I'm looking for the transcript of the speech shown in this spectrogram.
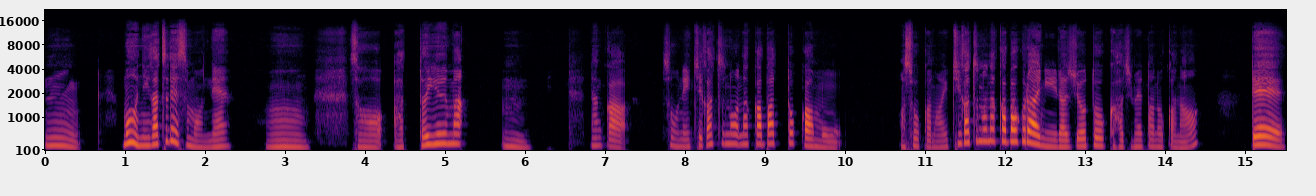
うん、もう2月ですもんね。うん、そう、あっという間。うん。なんか、そうね、1月の半ばとかも、あ、そうかな。1月の半ばぐらいにラジオトーク始めたのかな？で、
